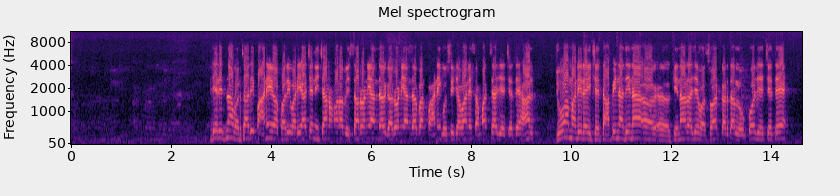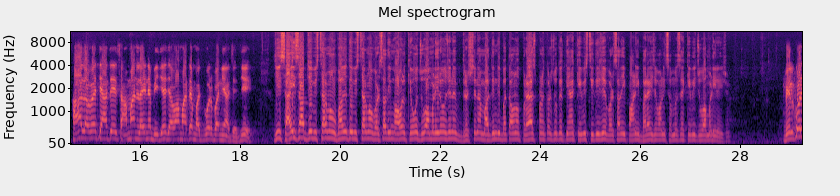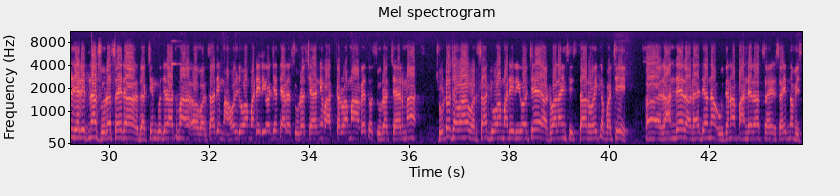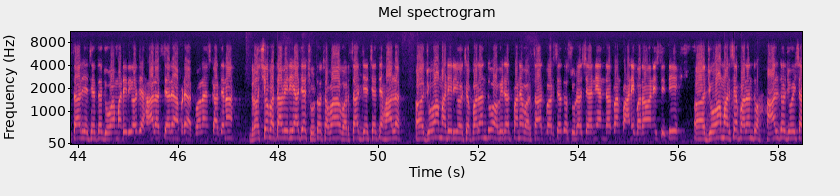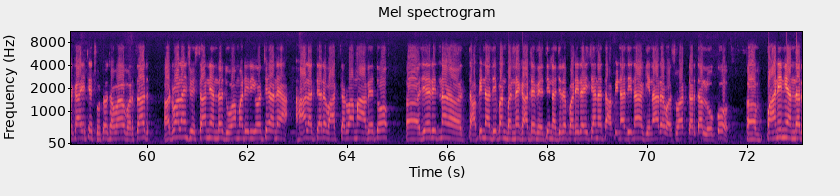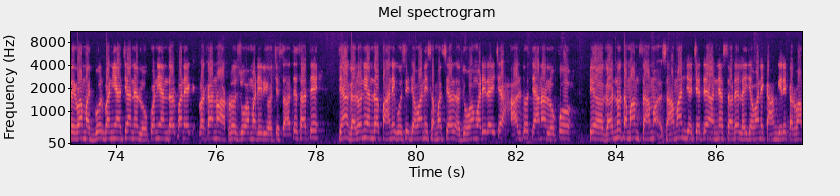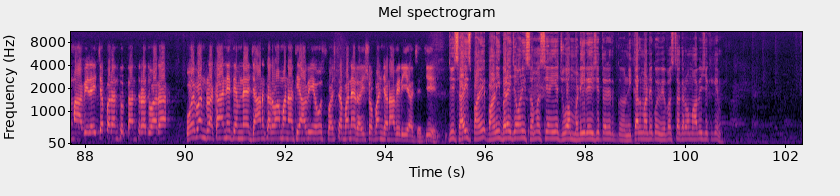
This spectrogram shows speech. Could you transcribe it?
જે રીતના વરસાદી પાણી ફરી વળ્યા છે, નીચાણવાળા વિસ્તારોની અંદર, ઘરોની અંદર પણ પાણી ઘૂસી જવાની સમસ્યા જે છે તે હાલ જોવા મળી રહી છે. તાપી નદીના કિનારા જે વસવાટ કરતા લોકો જે છે તે હાલ હવે ત્યાંથી સામાન લઈને બીજે જવા માટે મજબૂર બન્યા છે. જી. જી, સાઈ સાહેબ જે વિસ્તારમાં ઊભા છે, તે વિસ્તારમાં વરસાદી માહોલ કેવો જોવા મળી રહ્યો છે અને દ્રશ્યના માધ્યમથી બતાવવાનો પ્રયાસ પણ કરશો કે ત્યાં કેવી સ્થિતિ છે? વરસાદી પાણી ભરાઈ જવાની સમસ્યા કેવી જોવા મળી રહી છે? બિલકુલ, જે રીતના સુરત સહિત દક્ષિણ ગુજરાતમાં વરસાદી માહોલ જોવા મળી રહ્યો છે, ત્યારે સુરત શહેરની વાત કરવામાં આવે તો સુરત શહેરમાં છૂટો છવાયો વરસાદ જોવા મળી રહ્યો છે. અઠવાલાઈન વિસ્તાર હોય કે પછી રાંદેર, અડાજણ ઉધના, પાંડેરા સહિતનો વિસ્તાર જે છે તે જોવા મળી રહ્યો છે. હાલ અત્યારે આપણે અઠવાલાઈન ખાતેના દ્રશ્યો બતાવી રહ્યા છે. છૂટો છવાયો વરસાદ જે છે તે હાલ જોવા મળી રહ્યો છે. પરંતુ અવિરતપણે વરસાદ વરસે તો સુરત શહેરની અંદર પણ પાણી ભરાવાની સ્થિતિ જોવા મળશે. પરંતુ હાલ તો જોઈ શકાય છે છૂટો છવાયો વરસાદ અઠવાલાઇન્સ વિસ્તારની અંદર જોવા મળી રહ્યો છે. અને હાલ અત્યારે વાત કરવામાં આવે તો જે રીતના તાપી નદી પણ બંને ઘાટે વહેતી નજરે પડી રહી છે અને તાપી નદીના કિનારે વસવાટ કરતા લોકો પાણીની અંદર રહેવા મજબૂર બન્યા છે અને લોકોની અંદર પણ એક પ્રકારનો આક્રોશ જોવા મળી રહ્યો છે. સાથે સાથે ત્યાં ઘરોની અંદર પાણી ઘૂસી જવાની સમસ્યા જોવા મળી રહી છે. હાલ તો ત્યાંના લોકો ઘરનો તમામ સામાન જે છે તે અન્ય સ્થળે લઈ જવાની કામગીરી કરવામાં આવી રહી છે, પરંતુ તંત્ર દ્વારા કોઈ પણ પ્રકારની તેમને જાણ કરવામાં નથી આવી એવું સ્પષ્ટપણે રહીશો પણ જણાવી રહ્યા છે. જી. જી પાણી પાણી ભરાઈ જવાની સમસ્યા અહીંયા જોવા મળી રહી છે. ત્યારે નિકાલ માટે કોઈ વ્યવસ્થા કરવામાં આવી છે કે કેમ?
